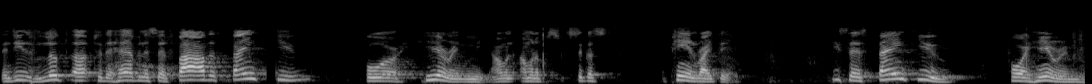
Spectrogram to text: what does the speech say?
Then Jesus looked up to the heaven and said, Father, thank you for hearing me. I'm, going to stick a, a pin right there. He says, thank you for hearing me.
